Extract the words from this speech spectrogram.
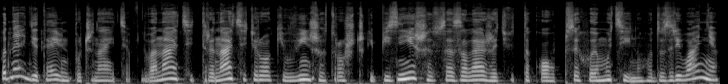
В одних дітей він починається в 12-13 років, в інших трошечки пізніше, все залежить від такого психоемоційного дозрівання,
